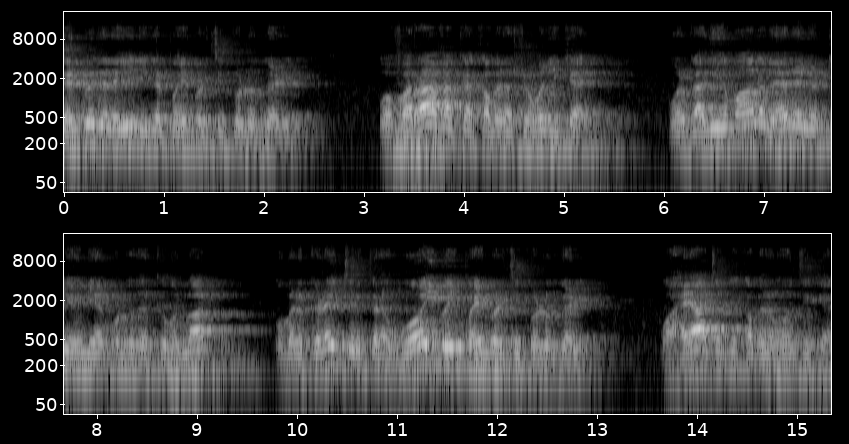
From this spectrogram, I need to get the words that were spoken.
செல்வ நிலையை நீங்கள் பயன்படுத்திக் கொள்ளுங்கள். ஓ ஃபராகக்க கபல சுவலிக்க உங்களுக்கு அதிகமான வேலை வெட்டிகள் ஏற்படுவதற்கு முன்னால் உங்களுக்கு கிடைத்திருக்கிற ஓய்வை பயன்படுத்திக் கொள்ளுங்கள். ஹயாத்துக்கு கபில மூத்திக்க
